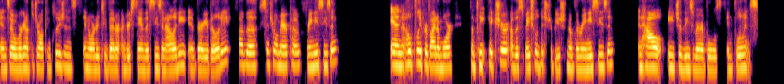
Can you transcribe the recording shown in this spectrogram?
and so we're gonna have to draw conclusions in order to better understand the seasonality and variability of the Central America rainy season, and hopefully provide a more complete picture of the spatial distribution of the rainy season and how each of these variables influence.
